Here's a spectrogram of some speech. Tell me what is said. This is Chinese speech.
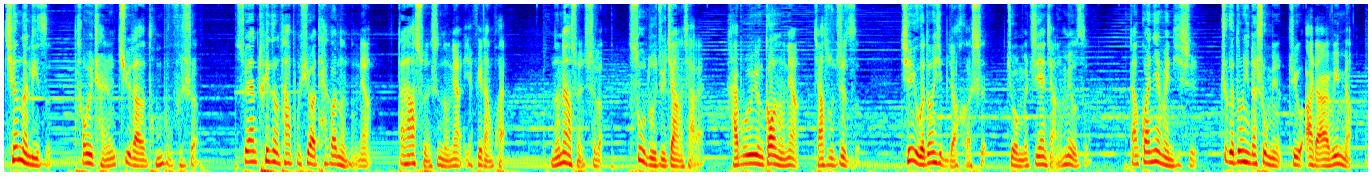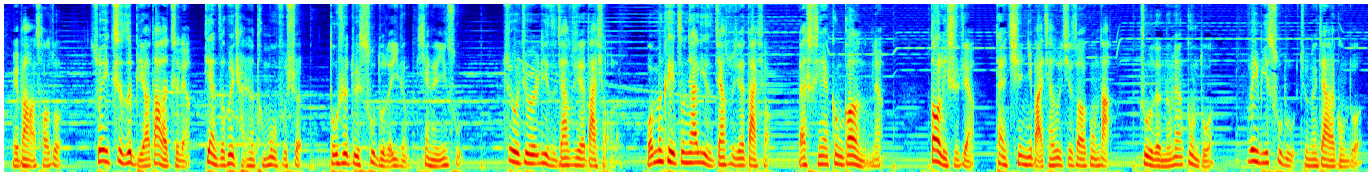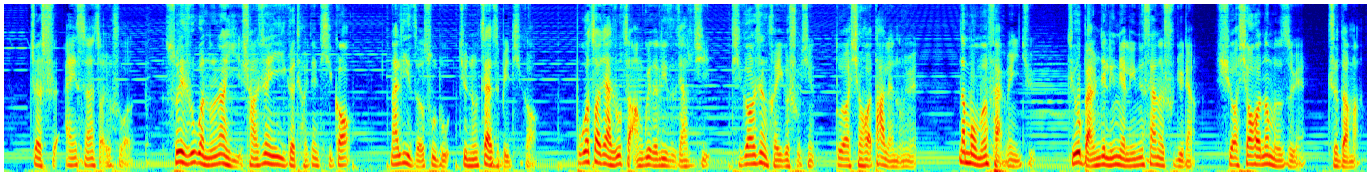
轻的粒子它会产生巨大的同步辐射，虽然推动它不需要太高的能量，但它损失能量也非常快，能量损失了，速度就降了下来，还不如用高能量加速质子。其实有个东西比较合适，就我们之前讲的缪子，但关键问题是这个东西的寿命只有二点二微秒，没办法操作。所以质子比较大的质量，电子会产生同步辐射，都是对速度的一种限制因素。最后就是粒子加速器的大小了，我们可以增加粒子加速器的大小，来实现更高的能量。道理是这样，但其实你把加速器造得更大，注入的能量更多，未必速度就能加得更多。这是爱因斯坦早就说了。所以如果能让以上任意一个条件提高，那粒子的速度就能再次被提高。不过造价如此昂贵的粒子加速器，提高任何一个属性都要消耗大量能源。那么我们反问一句。只有百分之零点零零三的数据量，需要消耗那么多资源，值得吗？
